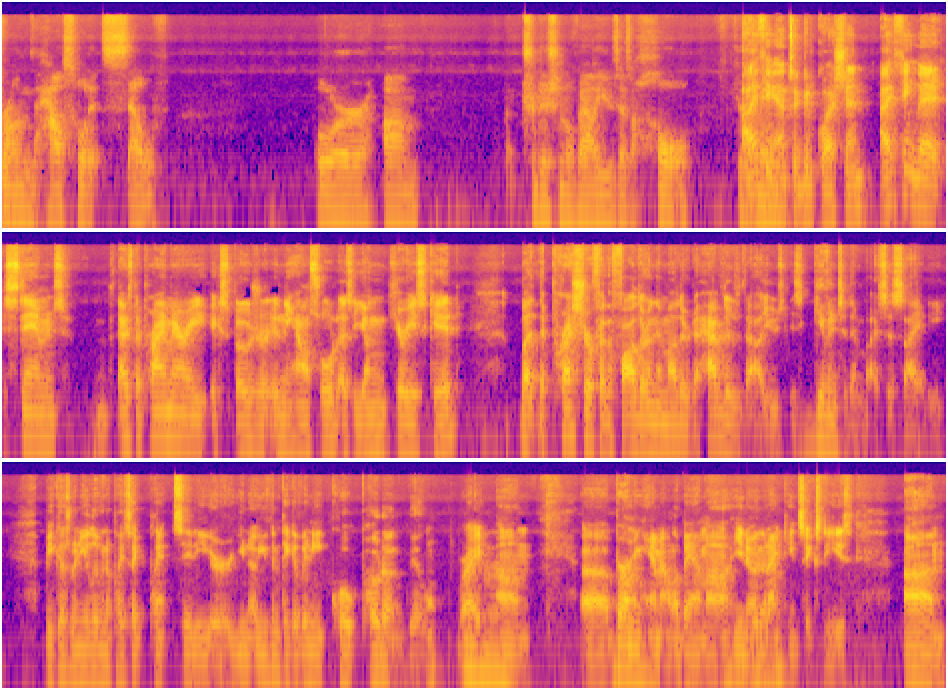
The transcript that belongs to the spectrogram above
from the household itself or um, traditional values as a whole? I, I mean, think that's a good question. I think that it stems as the primary exposure in the household as a young, curious kid, but the pressure for the father and the mother to have those values is given to them by society. Because when you live in a place like Plant City, or you know, you can think of any quote Podunkville, right? Mm-hmm. Um, uh, Birmingham, Alabama, you know, yeah. in the 1960s um,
